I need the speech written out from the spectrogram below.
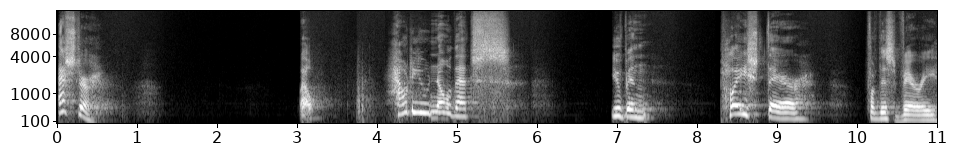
Esther. Well, how do you know that's, you've been placed there for this very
